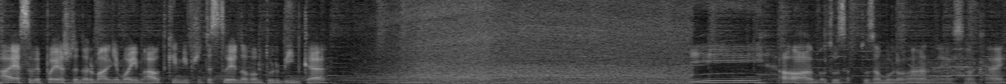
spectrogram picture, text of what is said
A ja sobie pojeżdżę normalnie moim autkiem i przetestuję nową turbinkę. I... O, albo tu, tu zamurowany jest, okej.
